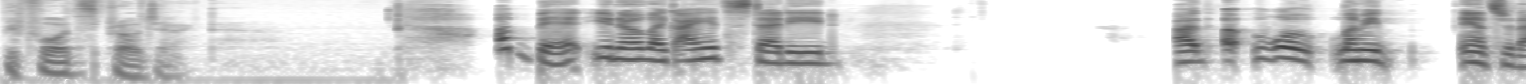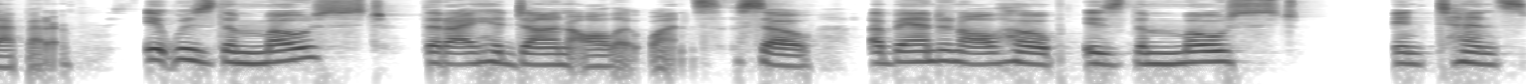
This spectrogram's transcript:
before this project? A bit, you know, like I had studied. Uh, uh, well, let me answer that better it was the most that I had done all at once. So, Abandon All Hope is the most intense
